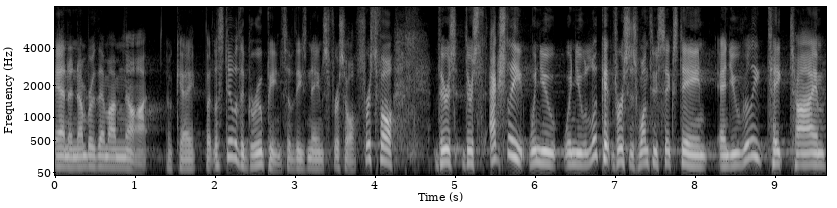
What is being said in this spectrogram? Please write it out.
and a number of them I'm not, okay? But let's deal with the groupings of these names first of all. First of all, there's, there's actually, when you, when you look at verses 1 through 16 and you really take time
